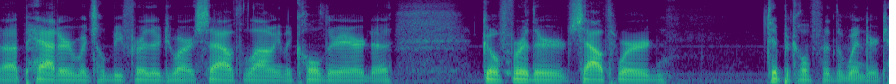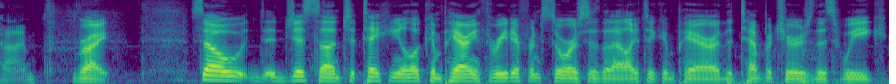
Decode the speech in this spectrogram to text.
uh, pattern, which will be further to our south, allowing the colder air to go further southward typical for the winter time. Right. So, just uh, t- taking a look, comparing three different sources that I like to compare the temperatures this week.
